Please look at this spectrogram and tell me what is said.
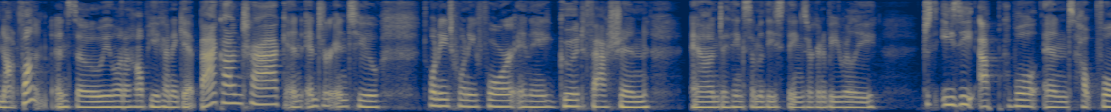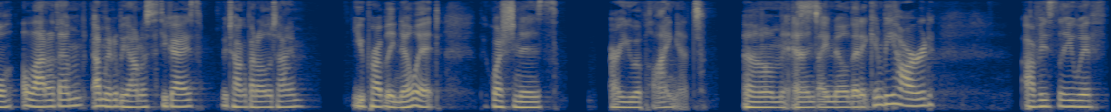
not fun. And so we want to help you kind of get back on track and enter into 2024 in a good fashion. And I think some of these things are going to be really just easy, applicable, and helpful. A lot of them, I'm going to be honest with you guys, we talk about all the time. You probably know it. The question is, are you applying it? Um, And I know that it can be hard, obviously, with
